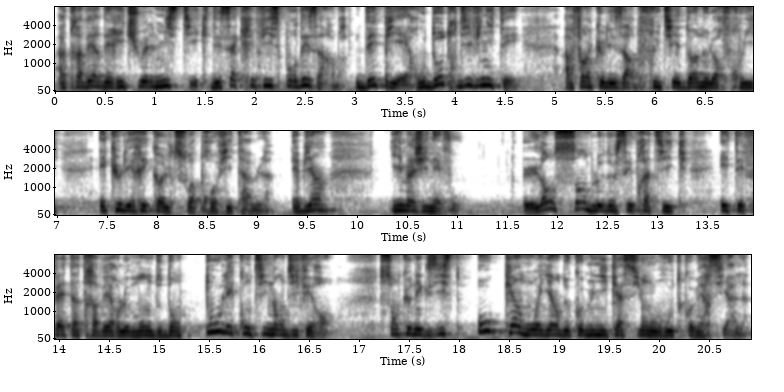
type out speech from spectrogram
à travers des rituels mystiques, des sacrifices pour des arbres, des pierres ou d'autres divinités, afin que les arbres fruitiers donnent leurs fruits et que les récoltes soient profitables. Eh bien, imaginez-vous, l'ensemble de ces pratiques étaient faites à travers le monde dans tous les continents différents, sans que n'existe aucun moyen de communication ou route commerciale,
